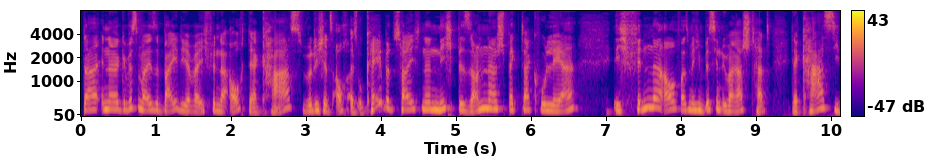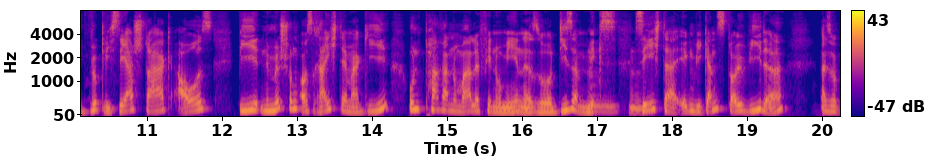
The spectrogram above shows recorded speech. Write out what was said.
da in einer gewissen Weise bei dir, weil ich finde auch, der Cast würde ich jetzt auch als okay bezeichnen, nicht besonders spektakulär. Ich finde auch, was mich ein bisschen überrascht hat, der Cast sieht wirklich sehr stark aus wie eine Mischung aus Reich der Magie und paranormale Phänomene. So dieser Mix hm, hm. sehe ich da irgendwie ganz doll wieder. Also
